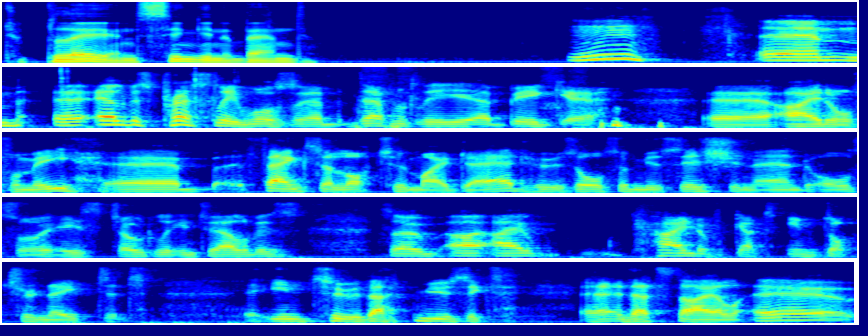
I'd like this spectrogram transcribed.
to play and sing in a band? Mm. Um, uh, Elvis Presley was definitely a big uh, idol for me. Uh, thanks a lot to my dad, who's also a musician and also is totally into Elvis. So I, I kind of got indoctrinated into that music uh, and that style. Uh,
